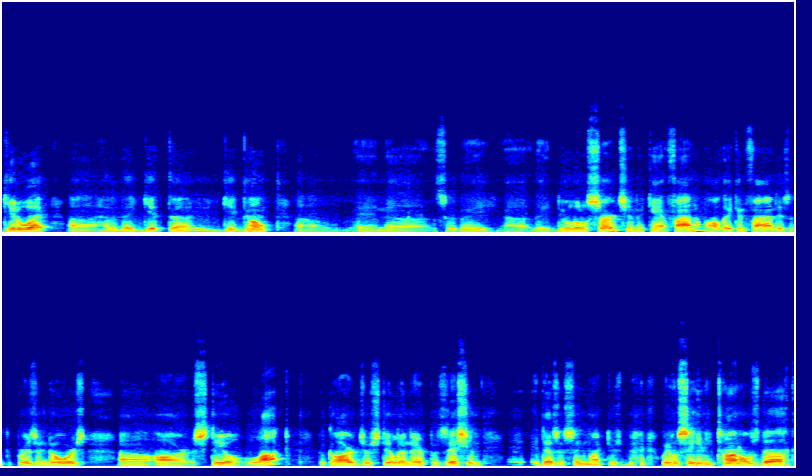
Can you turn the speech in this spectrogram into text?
get away? how did they get get gone? And uh, so they uh, they do a little search and they can't find them. All they can find is that the prison doors uh, are still locked. The guards are still in their position. It doesn't seem like there's we don't see any tunnels dug.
